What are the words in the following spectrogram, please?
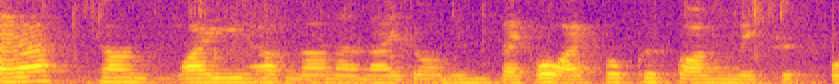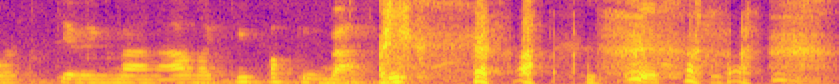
I asked John why you have mana and I don't, and he's like, "Oh, I focus on matrix for giving mana." I'm like, "You fucking bastard!"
